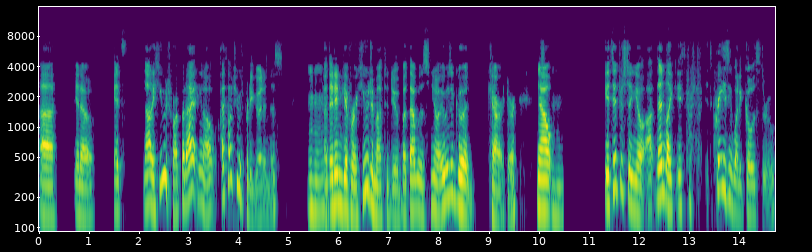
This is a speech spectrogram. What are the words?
uh, you know, it's not a huge part, but I, you know, I thought she was pretty good in this. mhm. Uh, they didn't give her a huge amount to do, but that was, you know, it was a good character. Now, Mhm. it's interesting, you know, uh, then like it's it's crazy what it goes through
